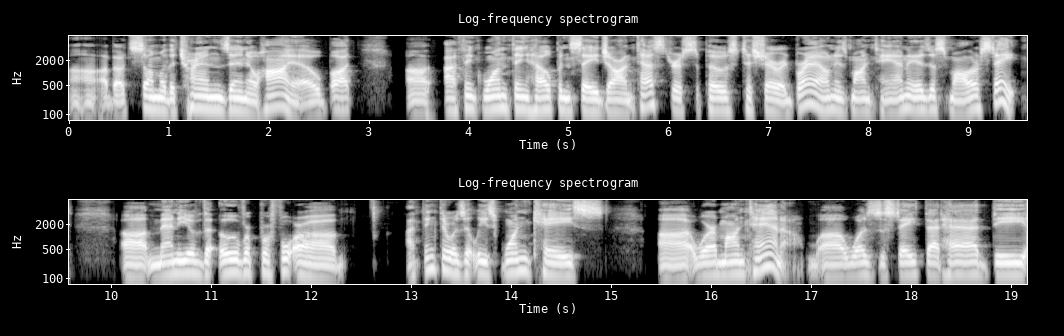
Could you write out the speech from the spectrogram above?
uh, about some of the trends in Ohio. But uh, I think one thing helping say Jon Tester is supposed to Sherrod Brown is Montana is a smaller state. Uh, many of the overperform. Uh, I think there was at least one case uh, where Montana was the state that had the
